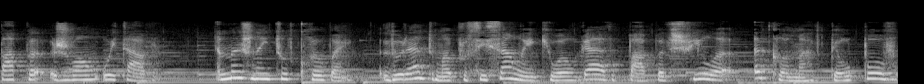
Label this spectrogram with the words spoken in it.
Papa João VIII. Mas nem tudo correu bem. Durante uma procissão em que o alegado Papa desfila, aclamado pelo povo,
